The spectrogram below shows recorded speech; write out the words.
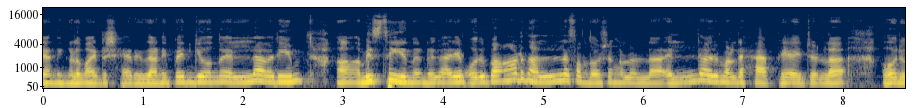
ഞാൻ നിങ്ങളുമായിട്ട് ഷെയർ ചെയ്തതാണ്. ഇപ്പോൾ എനിക്ക് തോന്നുന്നു എല്ലാവരെയും മിസ് ചെയ്യുന്നുണ്ട്. കാര്യം ഒരുപാട് നല്ല സന്തോഷങ്ങളുള്ള എല്ലാവരും വളരെ ഹാപ്പി ആയിട്ടുള്ള ഒരു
